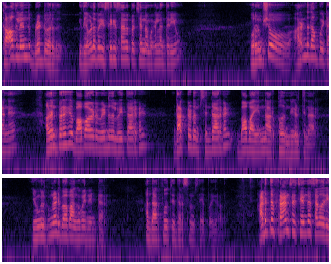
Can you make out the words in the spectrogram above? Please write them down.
காதுலேருந்து பிளட் வருது. இது எவ்வளோ பெரிய சீரியஸான பிரச்சனை நமக்கெல்லாம் தெரியும். ஒரு நிமிஷம் அரண்டு தான் போயிட்டாங்க. அதன் பிறகு பாபாவிடம் வேண்டுதல் வைத்தார்கள். டாக்டரிடம் சென்றார்கள். பாபா என்ன அற்புதம் நிகழ்த்தினார். இவங்களுக்கு முன்னாடி பாபா அங்கே போய் நின்ட்டார் அந்த அற்புதத்தை தரிசனம் செய்ய போகிறார். அடுத்து பிரான்ஸை சேர்ந்த சகோதரி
